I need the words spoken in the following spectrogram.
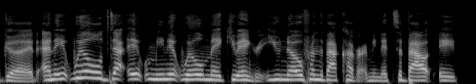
good. And it will de- it, i mean it will make you angry. You know from the back cover. I mean it's about a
